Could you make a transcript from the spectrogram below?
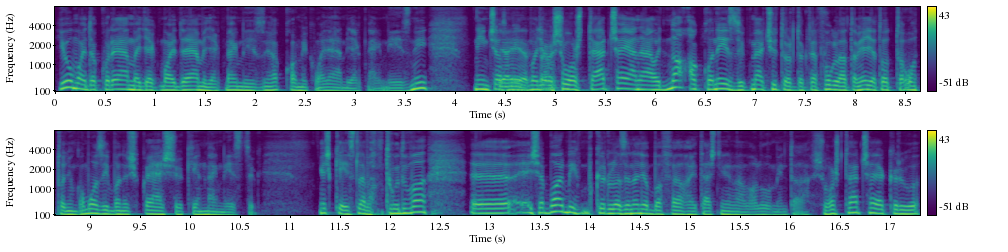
jó, majd akkor elmegyek majd de elmegyek megnézni, akkor, amikor majd elmegyek megnézni. Nincs az, ja, mint a sors tárcsájánál, hogy na, akkor nézzük meg, csütörtökre foglaltam jegyet, ott, ott vagyunk a moziban, és akkor elsőként megnéztük és kész le van tudva, és a Barbie körül azért nagyobb a felhajtás nyilvánvaló, mint a sorstárcsája körül,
